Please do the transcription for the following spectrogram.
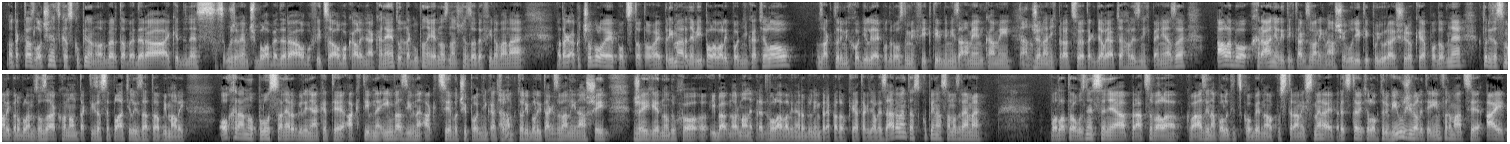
No tak tá zločinecká skupina Norberta Bedera, aj keď dnes už neviem, či bola Bedera, alebo Fica, alebo Kaliňáka, nie je to no. tak úplne jednoznačne zadefinované. No tak ako čo bolo jej podstatou? Hej? Primárne vypalovali podnikateľov, za ktorými chodili aj pod rôznymi fiktívnymi zámienkami, ano. že na nich pracujú a tak ďalej a ťahali z nich peniaze alebo chránili tých tzv. našich ľudí typu Juraj Široký a podobne, ktorí zase mali problém so zákonom, tak tí zase platili za to, aby mali ochranu, plus sa nerobili nejaké tie aktívne, invazívne akcie voči podnikateľom, Aha. ktorí boli tzv. naši, že ich jednoducho e, iba normálne predvolávali, nerobili im prepadovky a tak ďalej. Zároveň tá skupina samozrejme podľa toho uznesenia pracovala kvázi na politickú objednávku strany Smera aj predstaviteľov, ktorí využívali tie informácie aj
